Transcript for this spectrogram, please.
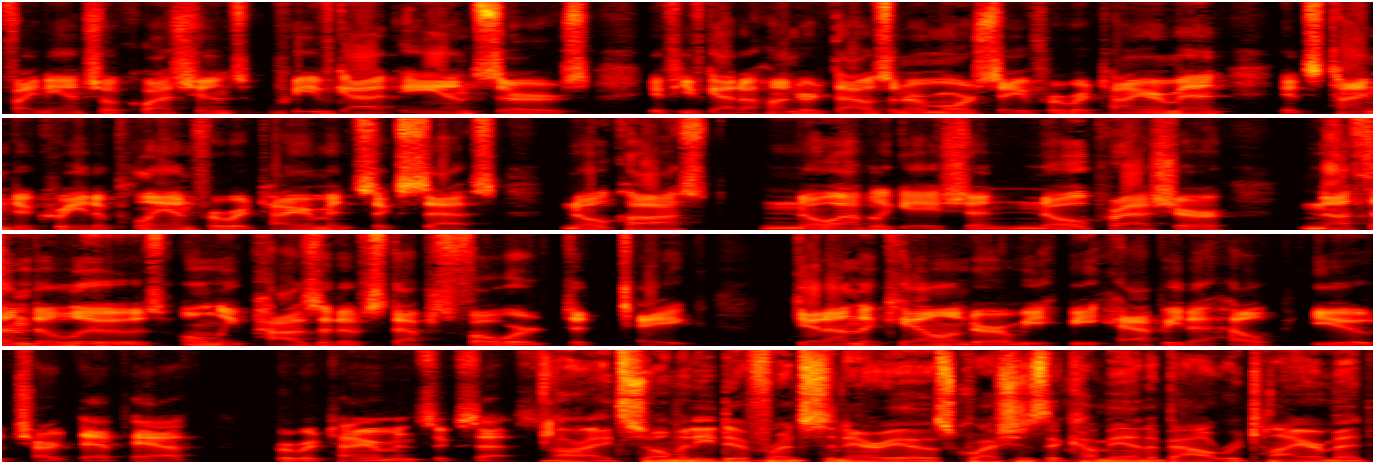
financial questions. We've got answers. If you've got a 100000 or more saved for retirement, it's time to create a plan for retirement success. No cost, no obligation, no pressure Nothing to lose, only positive steps forward to take. Get on the calendar and we'd be happy to help you chart that path for retirement success. All right. So many different scenarios, questions that come in about retirement.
